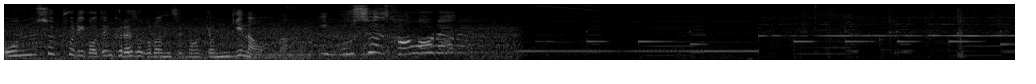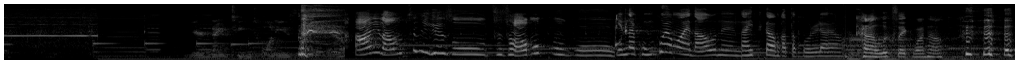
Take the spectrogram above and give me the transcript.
온수풀이거든 그래서 그런지 막 연기 나온다 이 무슨 4월에 your 1920s. you know? 아니 남친이 계속 제 잠옷 보고 옛날 공포 영화에 나오는 나이트가운 갖다 놀려요. Kinda looks like one, huh?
